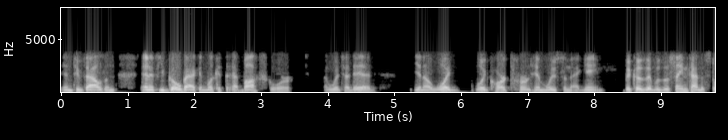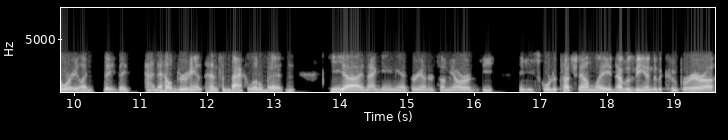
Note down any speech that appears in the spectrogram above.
in 2000. And if you go back and look at that box score, which I did, you know, Lloyd Lloyd Carr turned him loose in that game because it was the same kind of story. Like they they kind of held Drew Henson back a little bit, and he uh in that game he had 300 some yards. He I think he scored a touchdown late. That was the end of the Cooper era,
